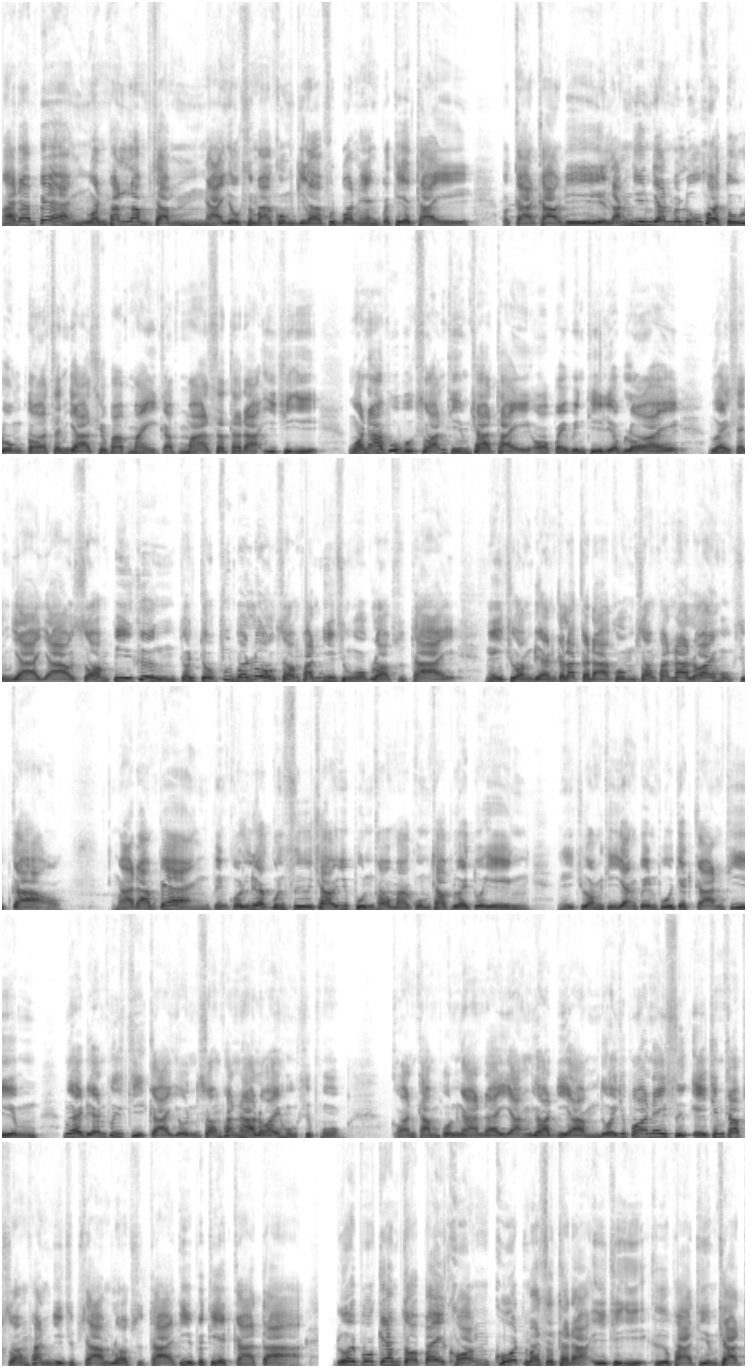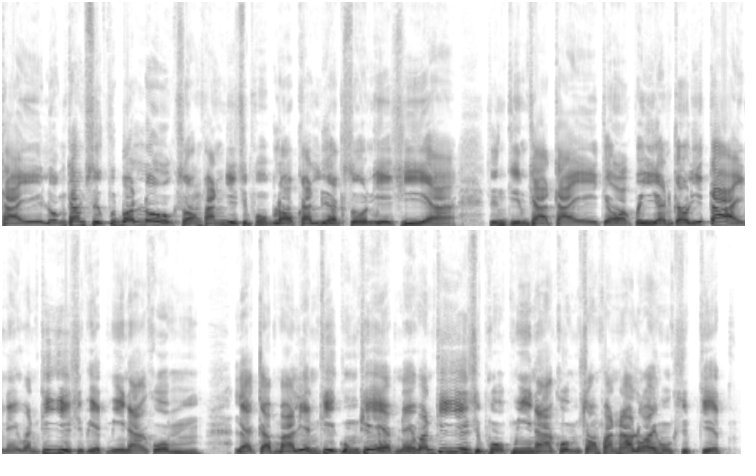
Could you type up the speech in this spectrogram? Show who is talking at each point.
Speaker 1: มาดามแป้ง นวลพันธ์ล่ำซำนายกสมาคมกีฬาฟุตบอลแห่งประเทศไทย ประกาศข่าวดีหลังยืนยันบรรลุข้อตกลงต่อสัญญาฉบับใหม่กับมาสทดาอิชิอิหัวหน้าผู้ฝึกสอนทีมชาติไทยออกไปเป็นที่เรียบร้อย ด้วยสัญญายาว 2 ปีครึ่ง จนจบฟุตบอลโลก 2026 รอบสุดท้าย ในช่วงเดือนกรกฎาคม 2569 มาดามแป้งเป็นคนเลือกกุนซือชาวญี่ปุ่นเข้ามาคุมทัพด้วยตัวเอง ในช่วงที่ยังเป็นผู้จัดการทีม เมื่อเดือนพฤศจิกายน 2566 ก่อนทำผลงานได้อย่างยอดเยี่ยม โดยเฉพาะในศึกเอเชียนคัพ 2023 รอบสุดท้ายที่ประเทศกาตาร์ โดยโปรแกรมต่อไปของโค้ชมาสทดะอิชิอิคือพาทีมชาติไทยลงทำศึกฟุตบอลโลก 2026 รอบคัดเลือกโซนเอเชีย ซึ่งทีมชาติไทยจะออกไปเยือนเกาหลีใต้ในวันที่ 21 มีนาคม และกลับมาเล่นที่กรุงเทพในวันที่ 26 มีนาคม 2567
